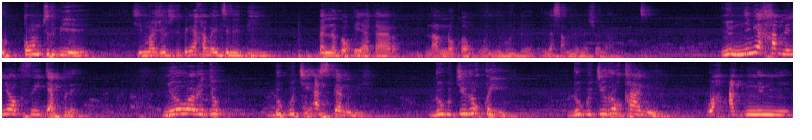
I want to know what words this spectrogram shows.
pour contribuer ci majorité bi nga xamante ne bii benn bokk yaakaar nar na ko au niveau de l'Assemblée nationale. ñun ñi nga xam ne ñoo ko fiy jàppale ñoo war a dugg ci askan wi dugg ci ruq yi dugg ci ruqaan yi wax ak nit ñi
